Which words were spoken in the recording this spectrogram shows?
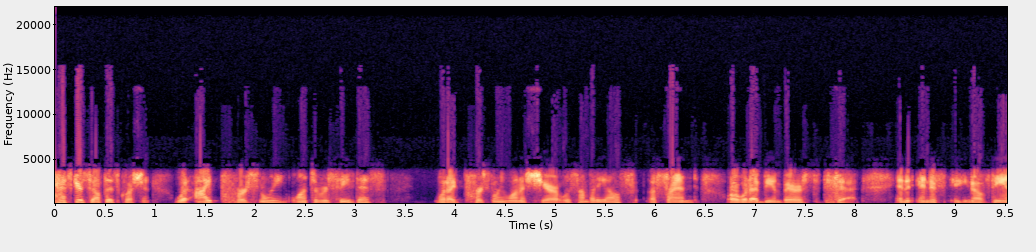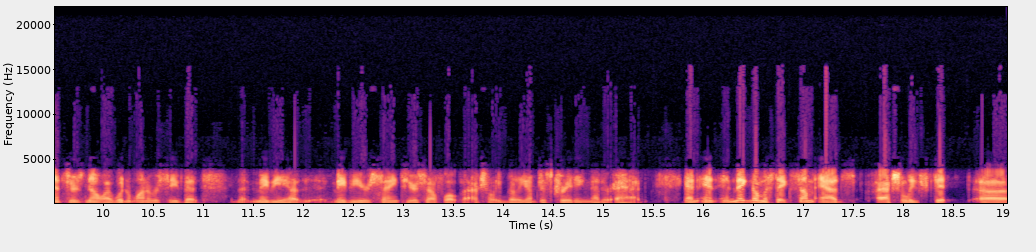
Ask yourself this question: Would I personally want to receive this? Would I personally want to share it with somebody else, a friend, or would I be embarrassed to do that? And and if you know if the answer is no, I wouldn't want to receive that. That maybe uh, maybe you're saying to yourself, well, actually, really, I'm just creating another ad. And and and make no mistake, some ads actually fit uh,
